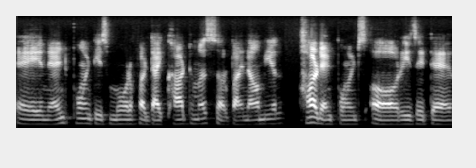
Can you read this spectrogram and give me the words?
an endpoint is more of a dichotomous or binomial hard endpoints or is it a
